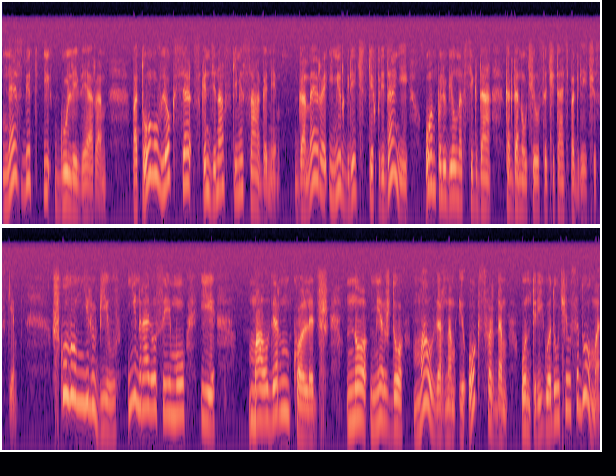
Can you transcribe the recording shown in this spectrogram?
Несбит и Гулливера. Потом увлекся скандинавскими сагами. Гомера и мир греческих преданий он полюбил навсегда, когда научился читать по-гречески. Школу он не любил, не нравился ему и Малверн-колледж, но между Малверном и Оксфордом он три года учился дома,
